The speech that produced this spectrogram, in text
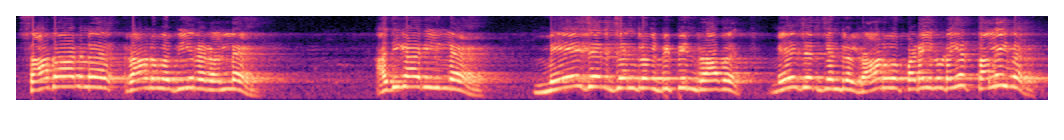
சாதாரண இராணுவ வீரர் அல்ல. அதிகாரி இல்லை. Major general Bipin Rawat major general ராணுவ படையினுடைய தலைவர்.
